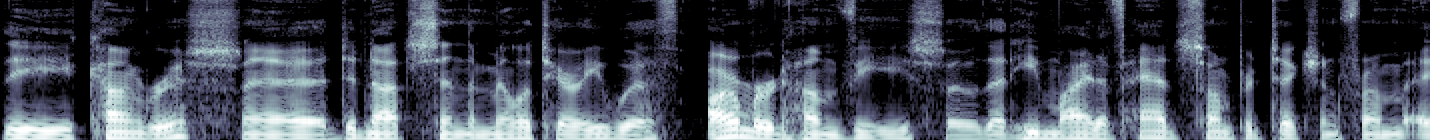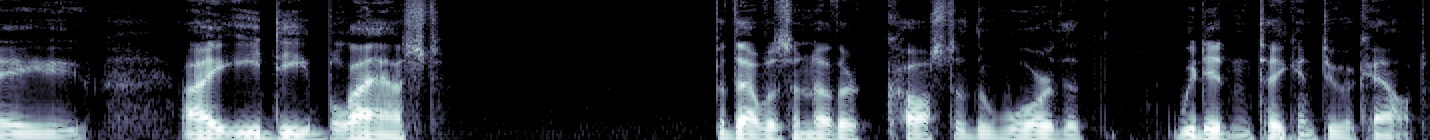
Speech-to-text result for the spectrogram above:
the Congress uh, did not send the military with armored Humvees so that he might have had some protection from a IED blast. But that was another cost of the war that we didn't take into account.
